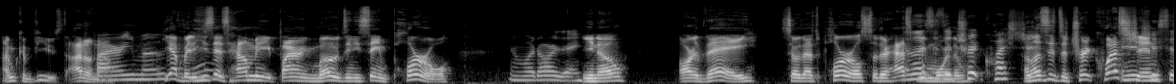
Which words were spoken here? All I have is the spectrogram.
I'm confused. I don't know. Firing mode. Yeah, but he says how many firing modes, and he's saying plural. And what are they? You know, are they? So that's plural. So there has Unless to be more than Unless it's a trick question. unless it's a trick question. just a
